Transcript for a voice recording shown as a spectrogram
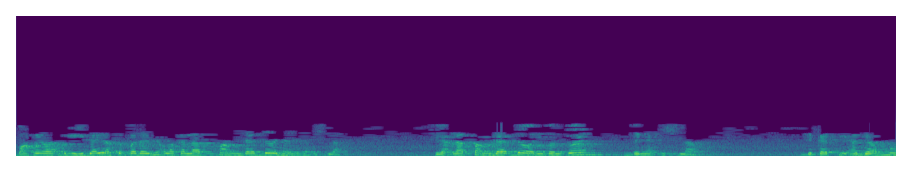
bahawa Allah nak bagi hidayah kepadanya, Allah akan lapang dadanya dengan Islam. Nak lapang dada ni tuan-tuan dengan Islam. Dekati agama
